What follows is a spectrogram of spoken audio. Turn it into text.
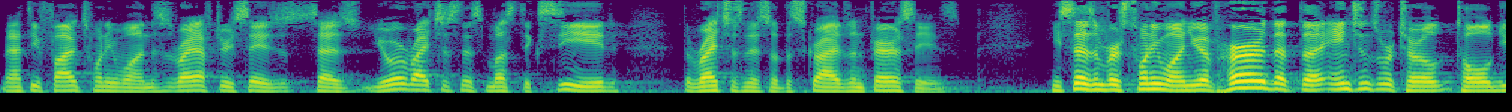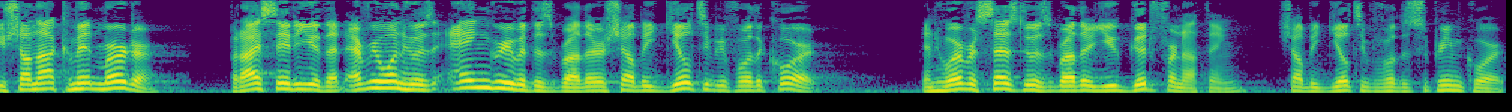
Matthew 5:21, this is right after he says, says, "Your righteousness must exceed the righteousness of the scribes and Pharisees." He says in verse 21, "You have heard that the ancients were told, told, you shall not commit murder. But I say to you that everyone who is angry with his brother shall be guilty before the court." And whoever says to his brother, You good for nothing, shall be guilty before the Supreme Court.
